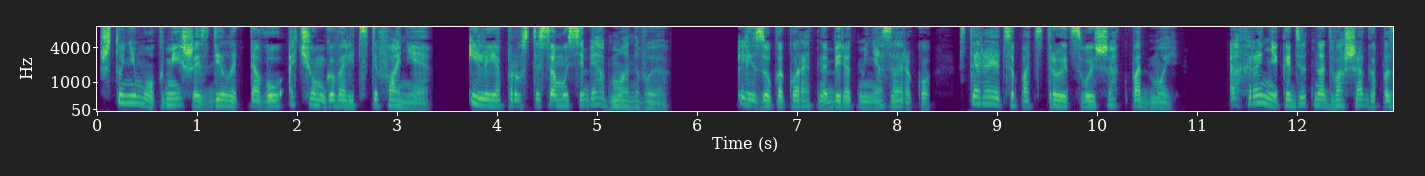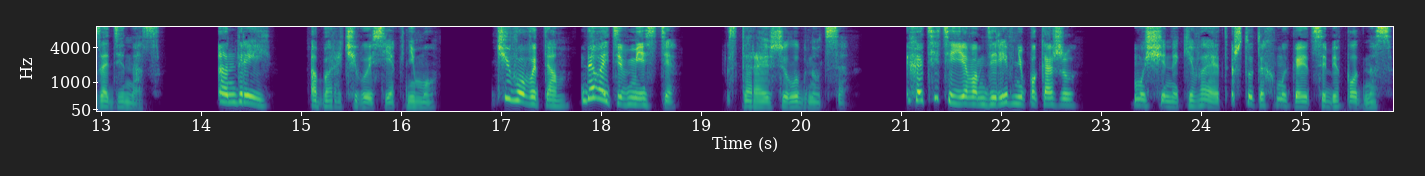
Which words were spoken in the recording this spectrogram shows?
что не мог Миша сделать того, о чем говорит Стефания. Или я просто саму себя обманываю. Лизок аккуратно берет меня за руку, старается подстроить свой шаг под мой. Охранник идет на два шага позади нас. «Андрей!» — оборачиваюсь я к нему. «Чего вы там? Давайте вместе!» Стараюсь улыбнуться. «Хотите, я вам деревню покажу?» Мужчина кивает, что-то хмыкает себе под нос.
